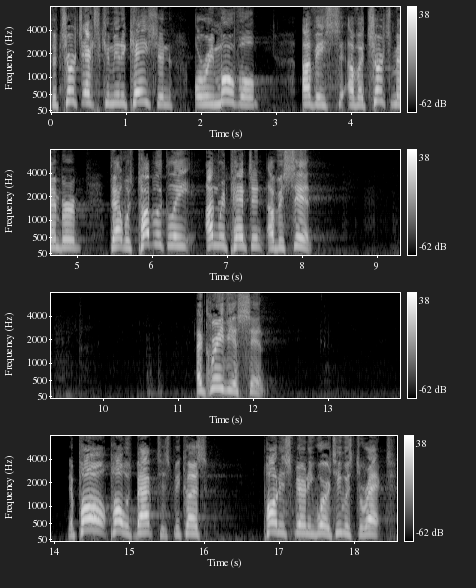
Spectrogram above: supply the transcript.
the church excommunication or removal of a, of a church member that was publicly unrepentant of his sin. A grievous sin. Now, Paul, Paul was Baptist because Paul didn't spare any words, he was direct.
